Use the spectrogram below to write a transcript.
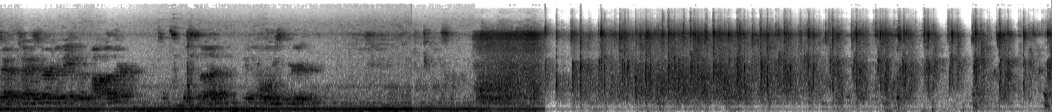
Baptize her in the name of the Father, the Son, and the Holy Spirit. And, uh, you know, we're really, that's, that's all that it is, is faith and that willingness to follow the Lord's commands, baptism. And, uh,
